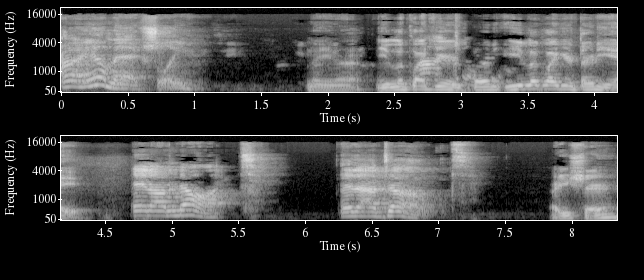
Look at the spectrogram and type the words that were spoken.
I am actually, No, you're not. You look like you're 30. You look like you're 38. and I'm not, and I don't. Are you sure?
